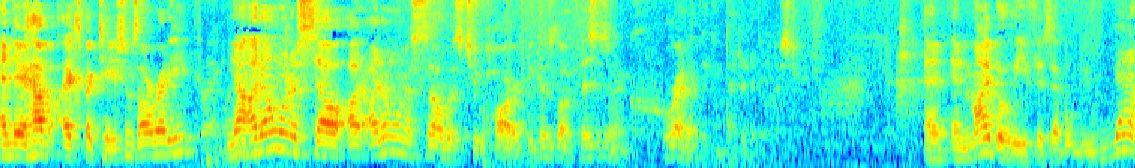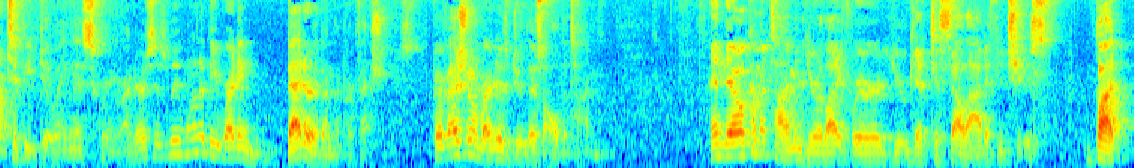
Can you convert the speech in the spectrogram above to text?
and they have expectations already. Now, I don't want to sell. I, I don't want to sell this too hard because look, this is an incredibly competitive industry, and and my belief is that what we want to be doing as screenwriters is we want to be writing better than the professionals. Professional writers do this all the time. And there will come a time in your life where you get to sell out if you choose. But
